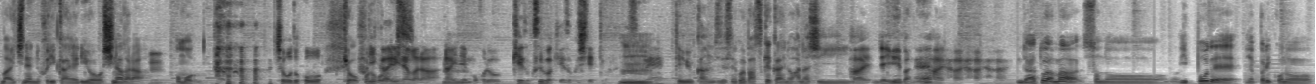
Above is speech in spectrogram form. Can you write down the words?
まあ1年の振り返りをしながら思う。うん、ちょうどこう、今日振り返りながら、来年もこれを継続すれば継続してっていう感じですね、うん、っていう感じですね。これバスケ界の話で言えばね。はい、はいはいはいで、あとはまあ、その、一方で、やっぱりこの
